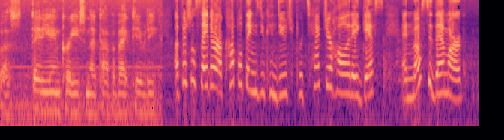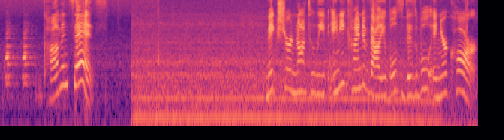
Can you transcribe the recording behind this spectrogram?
a steady increase in that type of activity. Officials say there are a couple things you can do to protect your holiday gifts, and most of them are common sense. Make sure not to leave any kind of valuables visible in your car.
